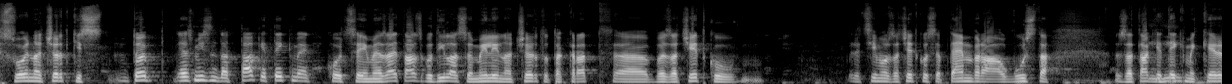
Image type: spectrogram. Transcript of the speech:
svoj načrt, ki. s- To je, jaz mislim, da take tekme, kot se jim je zdaj ta zgodila, so imeli načrto takrat e, v začetku, recimo v začetku septembra, avgusta, za take mm -hmm. tekme, ker,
